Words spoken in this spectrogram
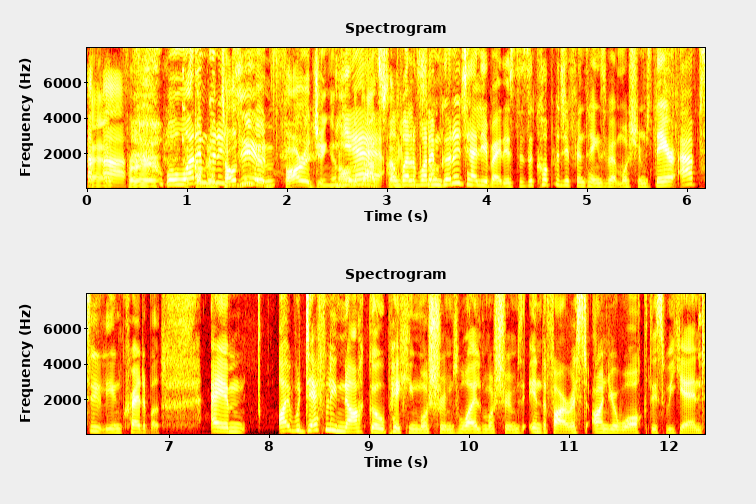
Uh, for Well, what I'm gonna do- about foraging and all yeah, of that stuff. well, what I'm going to tell you about is there's a couple of different things about mushrooms. They're absolutely incredible. Um, I would definitely not go picking mushrooms, wild mushrooms in the forest on your walk this weekend.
